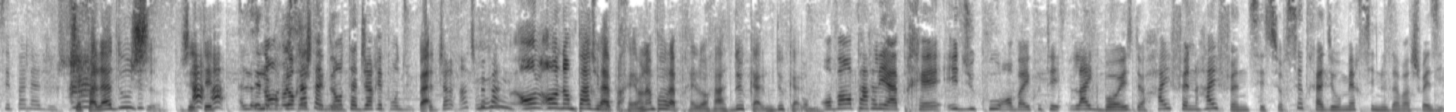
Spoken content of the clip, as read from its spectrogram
C'est pas la douche. C'est pas la douche. J'étais. Ah, ah, C'est le non, Laura, non, t'as déjà répondu. Bah, T'as déjà- non, tu peux pas. On, on en parle Tu après. On en parle après, Laura. De calme, de calme. Bon, on va en parler après et du coup, on va écouter Like Boys de Hyphen Hyphen. C'est sur cette radio. Merci de nous avoir choisis.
